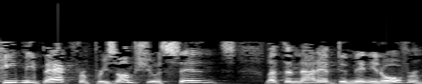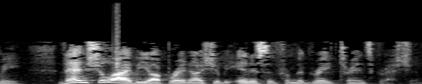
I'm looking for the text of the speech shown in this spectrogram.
Keep me back from presumptuous sins. Let them not have dominion over me. Then shall I be upright and I shall be innocent from the great transgression.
